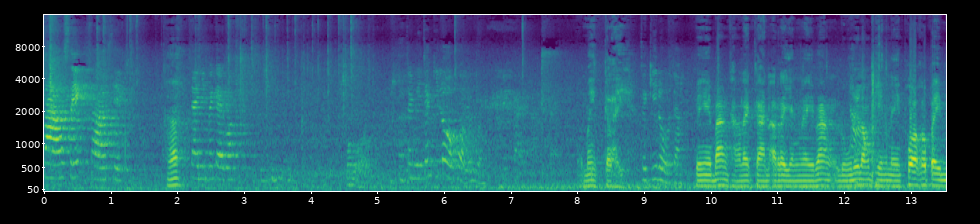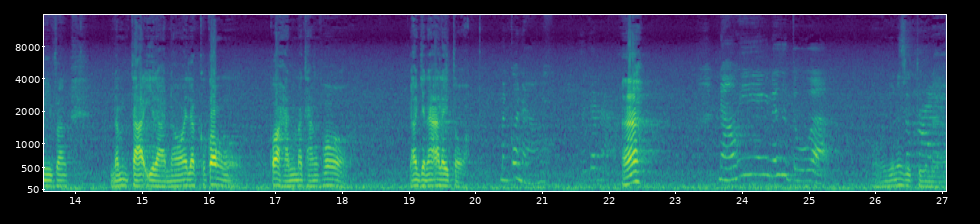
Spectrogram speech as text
sound check sound check ฮะใจนี้ไปไกลปะใจนี้จะกิโลพอเลยเหรอไม่ไกลจะกิโลจ้ะ เป็นไงบ้างทางรายการอะไรยังไงบ้างลุงได้ร้องเพลงในพ่อเข้าไปมีฟังน้ำตาอีหลาน้อยแล้วก็กล้อง ก็หันมาทางพ่อหลังจากนั้นอะไรต่อ มันก็หนาวฮะหนาวพี่นึกถึงตัวโอ้ยนั่นสิตูหนาว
